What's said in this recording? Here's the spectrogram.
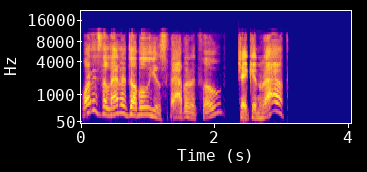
What is the letter W's favorite food? Chicken wrap.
